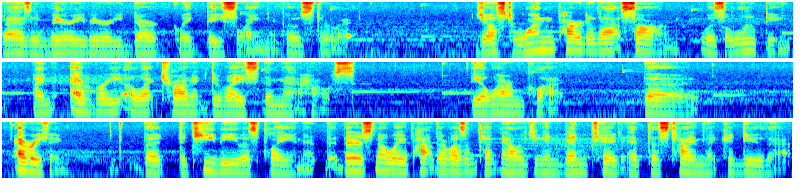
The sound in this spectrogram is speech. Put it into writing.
That has a very, very dark, like, bass line that goes through it. Just one part of that song was looping on every electronic device in that house. The alarm clock, the everything. The the TV was playing it. There's no way pot there wasn't technology invented at this time that could do that.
